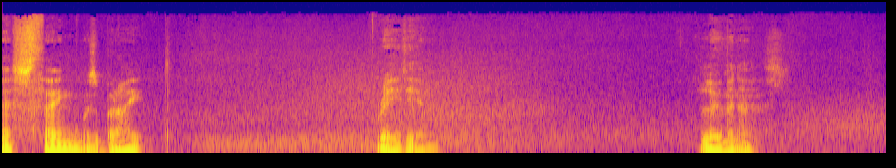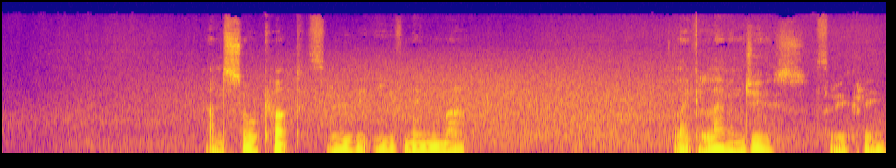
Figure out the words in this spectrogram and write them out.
This thing was bright, radiant, luminous, and so cut through the evening murk like lemon juice through cream.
